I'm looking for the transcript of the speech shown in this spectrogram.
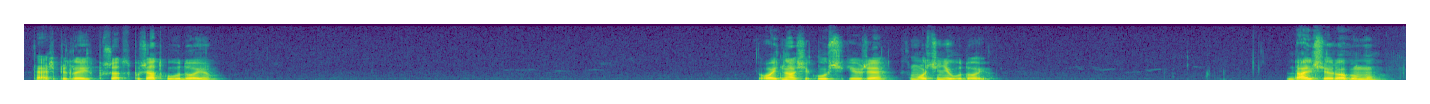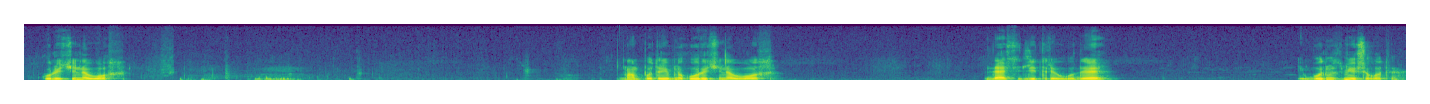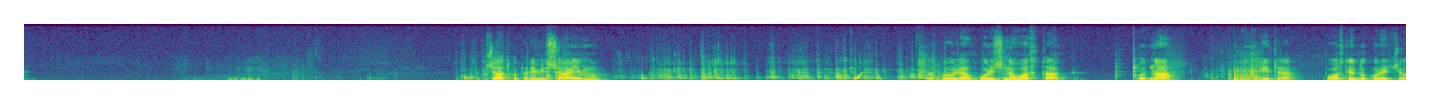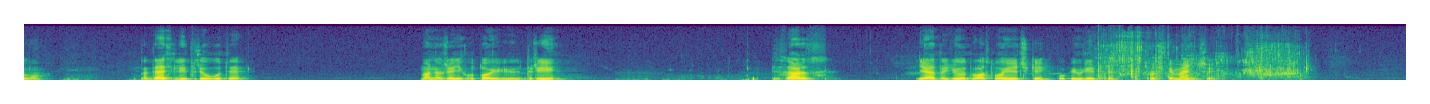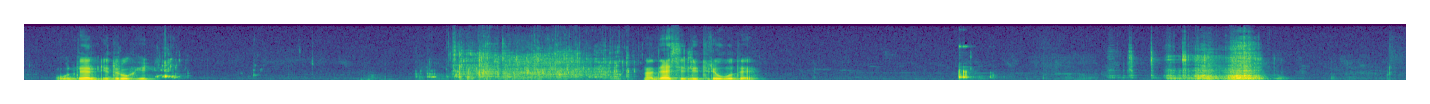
Теж підлию спочатку водою. Ось наші кущики вже змочені водою. Далі робимо курячий навоз. Нам потрібно курячий навоз, 10 літрів води і будемо змішувати. Спочатку перемішаємо. Розбавляв курячий навоз так. Одна літра посліду курячого на 10 літрів води. У мене вже є готові відрі. І зараз я даю два слоєчки по пів літри, трошки менше. Один і другий. На 10 літрів води.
